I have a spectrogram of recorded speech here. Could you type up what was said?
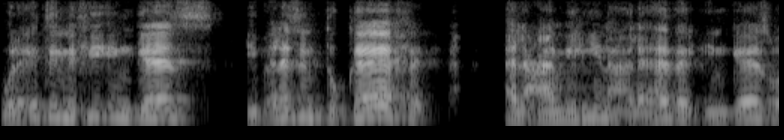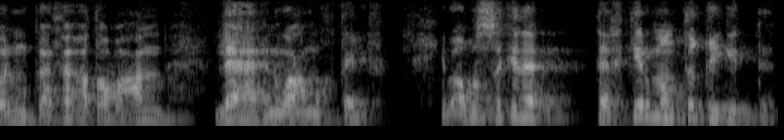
ولقيت إن في إنجاز يبقى لازم تكافئ العاملين على هذا الإنجاز والمكافأة طبعا لها أنواع مختلفة. يبقى بص كده تفكير منطقي جدا.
